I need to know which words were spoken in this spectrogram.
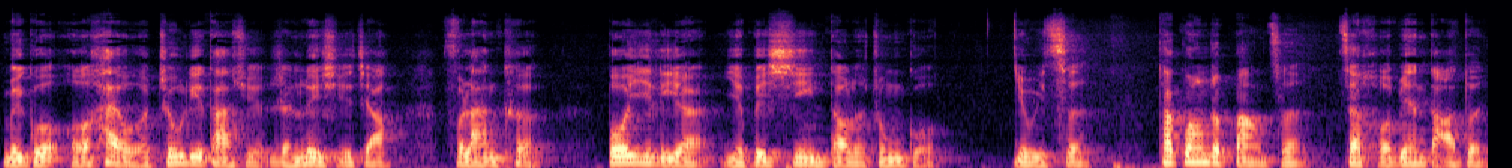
美国俄亥俄州立大学人类学家弗兰克·波伊里尔也被吸引到了中国。有一次，他光着膀子在河边打盹，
